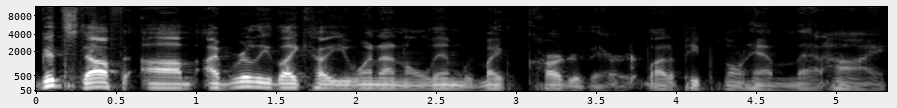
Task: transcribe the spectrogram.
Good stuff. Um, I really like how you went on a limb with Michael Carter there. A lot of people don't have him that high,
